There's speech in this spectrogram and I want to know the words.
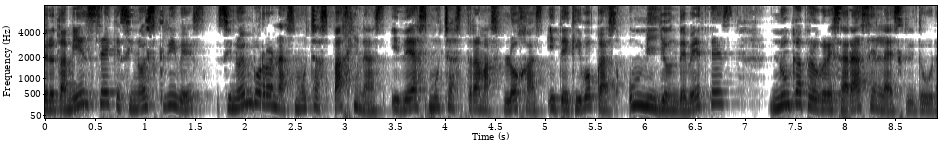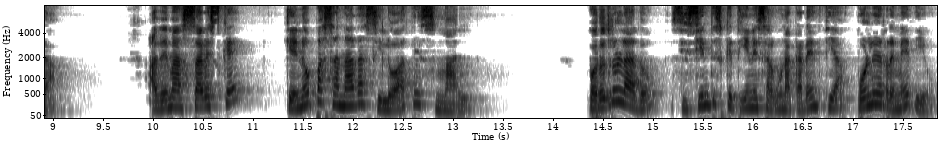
Pero también sé que si no escribes, si no emborronas muchas páginas, ideas muchas tramas flojas y te equivocas un millón de veces, nunca progresarás en la escritura. Además, ¿sabes qué? Que no pasa nada si lo haces mal. Por otro lado, si sientes que tienes alguna carencia, ponle remedio,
